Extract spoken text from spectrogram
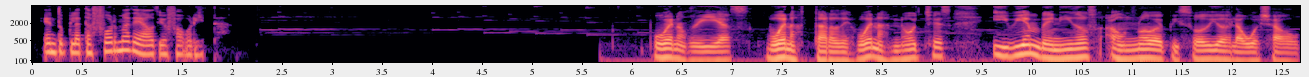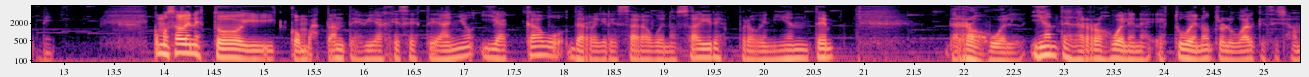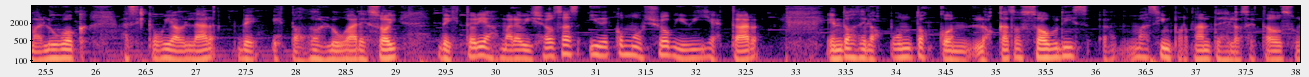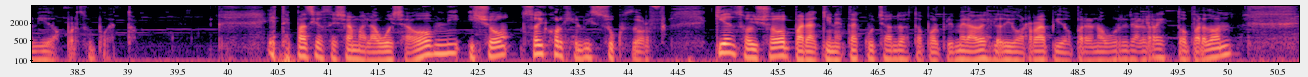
en tu plataforma de audio favorita. Buenos días, buenas tardes, buenas noches y bienvenidos a un nuevo episodio de La Huella OVNI. Como saben estoy con bastantes viajes este año y acabo de regresar a Buenos Aires proveniente de Roswell. Y antes de Roswell estuve en otro lugar que se llama Lubbock, así que voy a hablar de estos dos lugares hoy, de historias maravillosas y de cómo yo viví estar en dos de los puntos con los casos ovnis eh, más importantes de los Estados Unidos, por supuesto. Este espacio se llama La Huella OVNI y yo soy Jorge Luis Zuckdorf. ¿Quién soy yo? Para quien está escuchando esto por primera vez, lo digo rápido para no aburrir al resto, perdón.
